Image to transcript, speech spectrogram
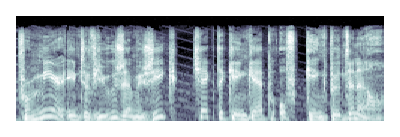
Voor meer interviews en muziek, check de Kink app of kink.nl.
